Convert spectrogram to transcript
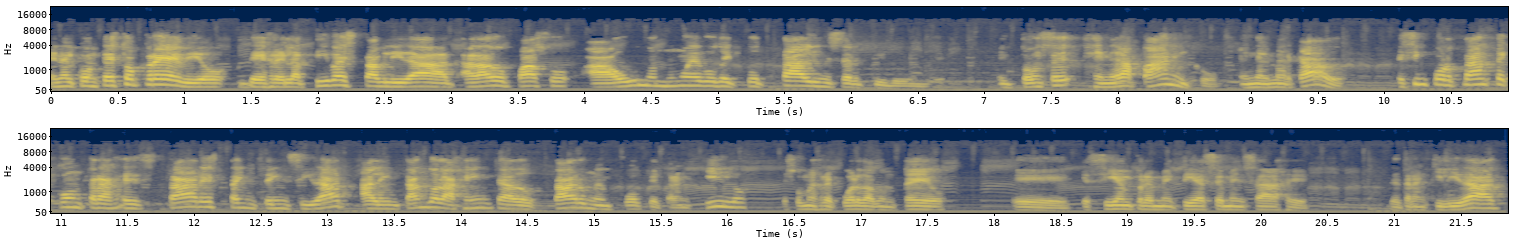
En el contexto previo de relativa estabilidad ha dado paso a uno nuevo de total incertidumbre. Entonces genera pánico en el mercado es importante contrarrestar esta intensidad alentando a la gente a adoptar un enfoque tranquilo. Eso me recuerda a Don Teo, eh, que siempre metía ese mensaje de tranquilidad.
